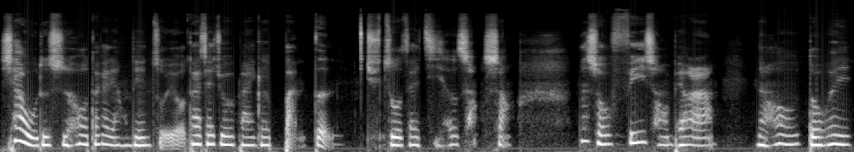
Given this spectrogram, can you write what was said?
下午的时候，大概两点左右，大家就会搬一个板凳去坐在集合场上。那时候非常漂亮，然后都会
